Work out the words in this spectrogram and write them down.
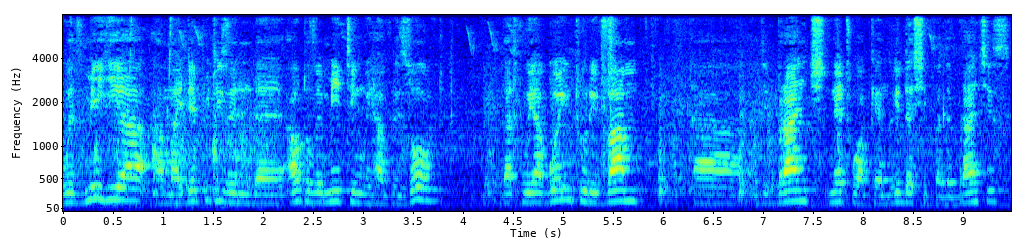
with me here are my deputies, and uh, out of the meeting we have resolved that we are going to revamp uh, the branch network and leadership at the branches.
